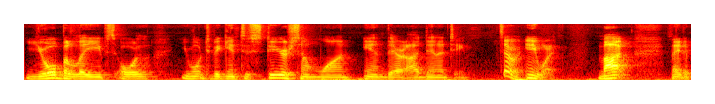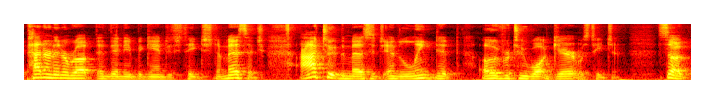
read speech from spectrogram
your beliefs, or you want to begin to steer someone in their identity. So, anyway, Mike made a pattern interrupt and then he began to teach the message. I took the message and linked it over to what Garrett was teaching. So,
